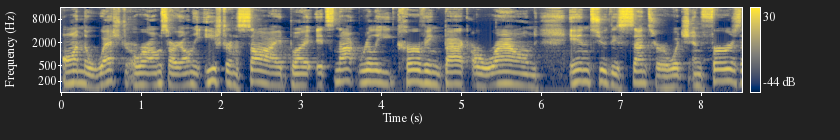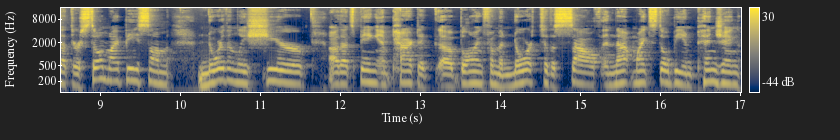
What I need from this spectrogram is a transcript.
on the west, or I'm sorry, on the eastern side, but it's not really curving back around into the center, which infers that there still might be some northerly shear uh, that's being impacted, uh, blowing from the north to the south, and that might still be impinging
